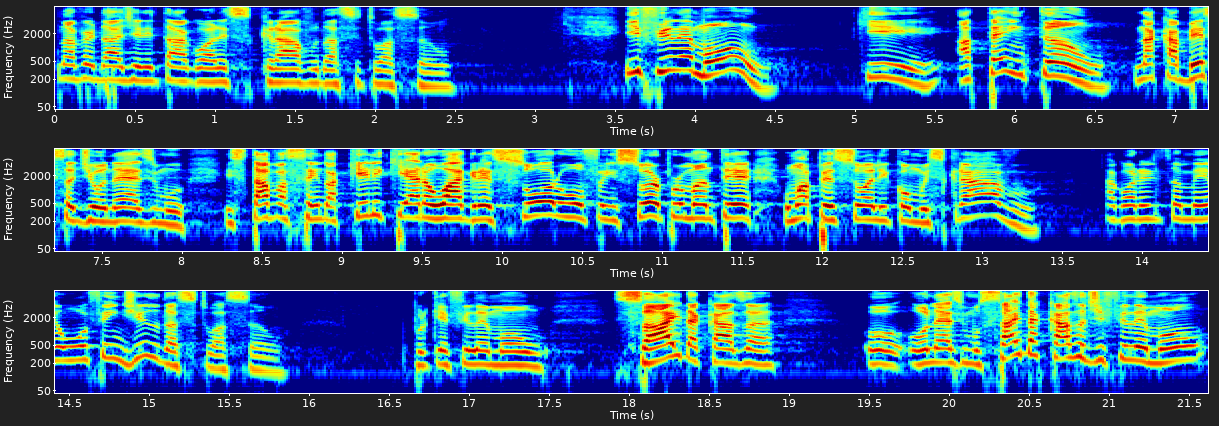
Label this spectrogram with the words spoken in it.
na verdade ele está agora escravo da situação. E Filemão, que até então, na cabeça de Onésimo, estava sendo aquele que era o agressor, o ofensor, por manter uma pessoa ali como escravo, agora ele também é o ofendido da situação. Porque Filemão sai da casa, Onésimo sai da casa de Filemão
